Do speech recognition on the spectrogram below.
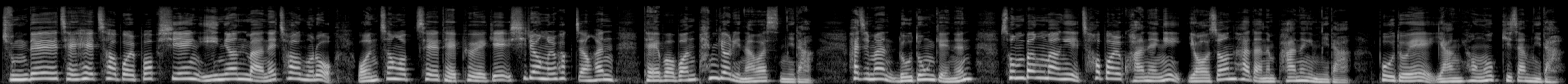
중대재해처벌법 시행 2년 만에 처음으로 원청업체 대표에게 실형을 확정한 대법원 판결이 나왔습니다. 하지만 노동계는 손방망이 처벌 관행이 여전하다는 반응입니다. 보도에 양형욱 기자입니다.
